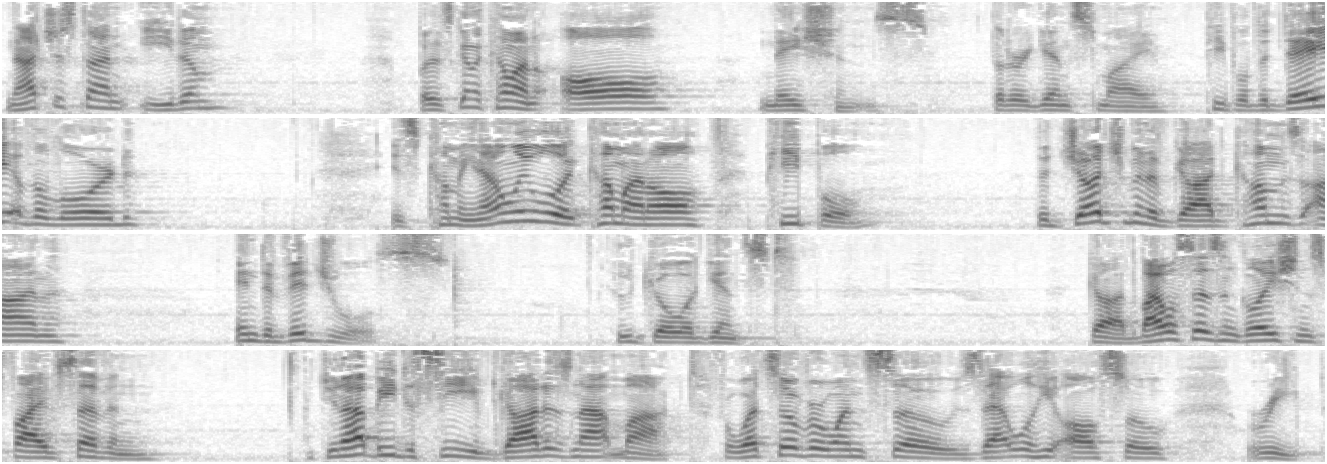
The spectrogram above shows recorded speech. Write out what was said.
not just on Edom, but it's going to come on all nations that are against my people. The day of the Lord is coming. Not only will it come on all people, the judgment of God comes on individuals who go against God. The Bible says in Galatians 5 7, Do not be deceived. God is not mocked. For whatsoever one sows, that will he also reap.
